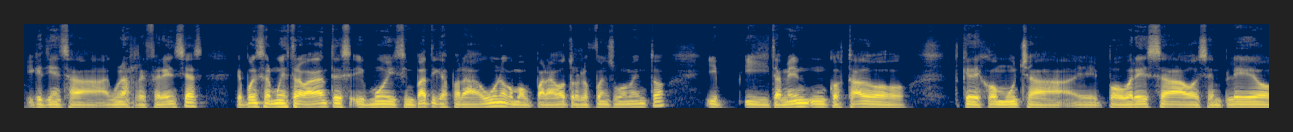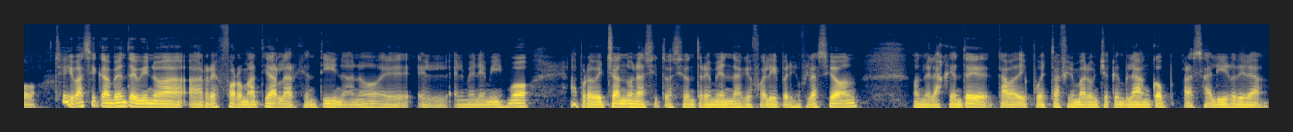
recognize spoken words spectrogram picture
y que tiene algunas referencias que pueden ser muy extravagantes y muy simpáticas para uno, como para otros lo fue en su momento, y, y también un costado que dejó mucha eh, pobreza o desempleo. Sí, básicamente vino a, reformatear la Argentina, ¿no? Eh, el, menemismo, aprovechando una situación tremenda que fue la hiperinflación, donde la gente estaba dispuesta a firmar un cheque en blanco para salir de la...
